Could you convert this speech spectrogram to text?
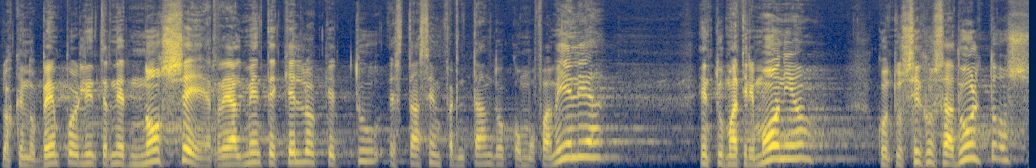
Los que nos ven por el internet, no sé realmente qué es lo que tú estás enfrentando como familia, en tu matrimonio, con tus hijos adultos,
